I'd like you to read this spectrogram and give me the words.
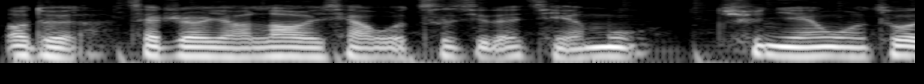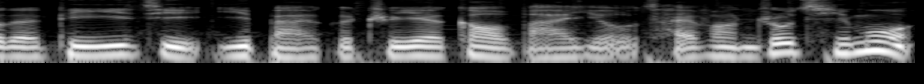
哦，对了，在这儿要唠一下我自己的节目。去年我做的第一季《一百个职业告白》有采访周奇墨。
